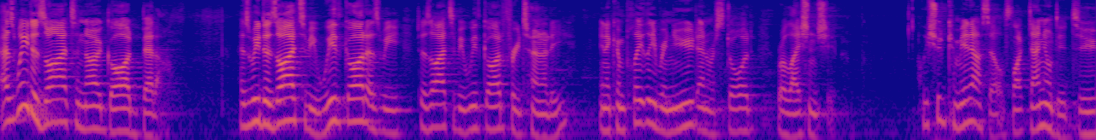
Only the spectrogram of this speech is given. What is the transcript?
As we desire to know God better, as we desire to be with God, as we desire to be with God for eternity in a completely renewed and restored relationship, we should commit ourselves, like Daniel did, to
